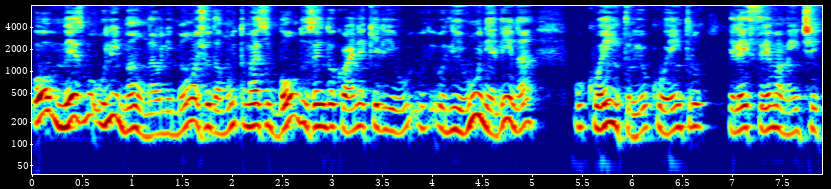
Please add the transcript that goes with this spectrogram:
Ou mesmo o limão, né? O limão ajuda muito, mas o bom do Zendocrine é que ele, ele une ali, né? O coentro, e o coentro ele é extremamente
